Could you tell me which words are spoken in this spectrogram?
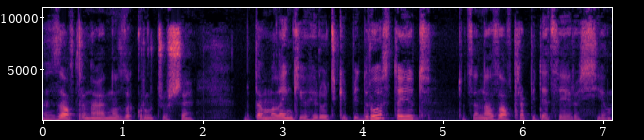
завтра, напевно, закручу ще. Бо там маленькі огірочки підростають, то це на завтра піде цей розсіл.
